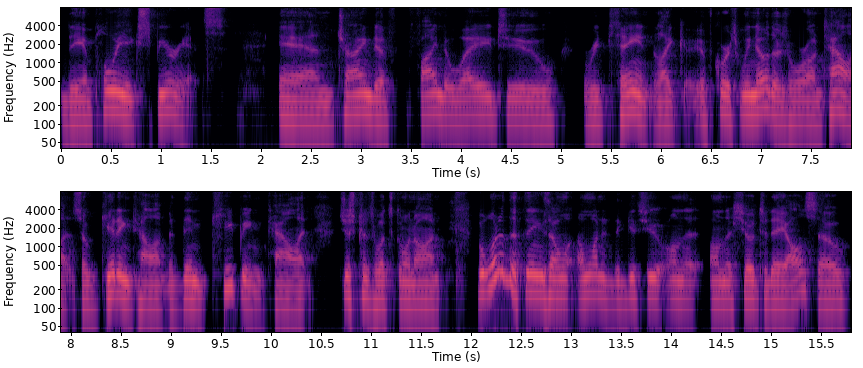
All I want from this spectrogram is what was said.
the employee experience and trying to find a way to retain like of course we know there's a war on talent so getting talent but then keeping talent just because what's going on. But one of the things I, w- I wanted to get you on the on the show today also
